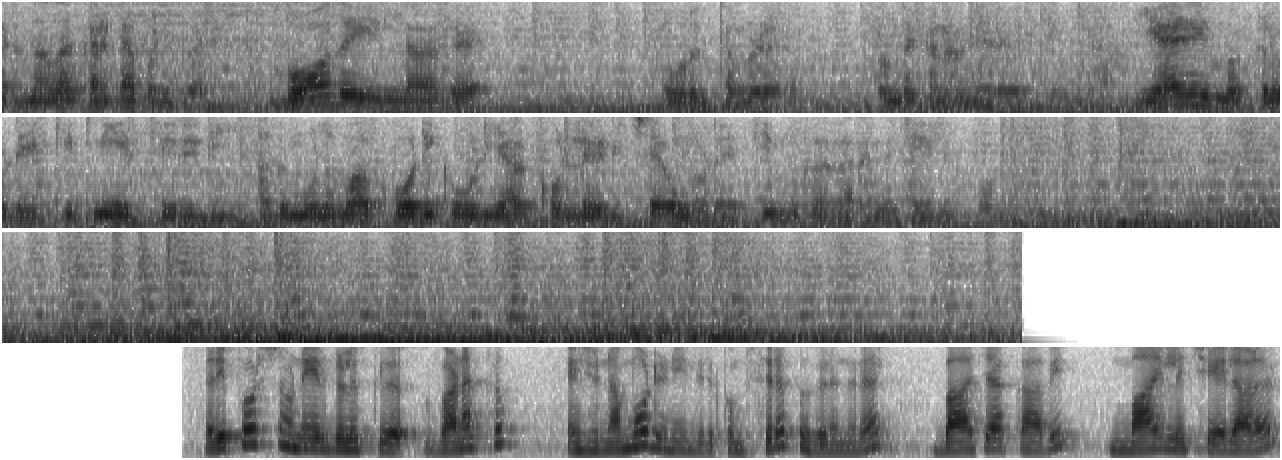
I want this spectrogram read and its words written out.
இருந்தால் தான் கரெக்டாக படிப்பார். போதை இல்லாத ஒரு தமிழகம். அந்த கனவு நிறைவேற்றிங்களா? ஏழை மக்களுடைய கிட்னியை திருடி அது மூலமாக கோடி கோடியாக கொள்ளையடிச்ச உங்களுடைய திமுக காரங்க ஜெயிலுக்கு போகணும். ரிப்போர்ட்ஸ் நேயர்களுக்கு வணக்கம். என்று நம்மோடு இணைந்திருக்கும் சிறப்பு விருந்தினர் பாஜகவின் மாநில செயலாளர்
